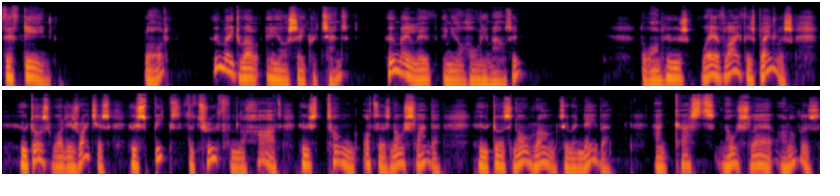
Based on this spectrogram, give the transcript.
15. Lord, who may dwell in your sacred tent? Who may live in your holy mountain? The one whose way of life is blameless, who does what is righteous, who speaks the truth from the heart, whose tongue utters no slander, who does no wrong to a neighbour, and casts no slur on others.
